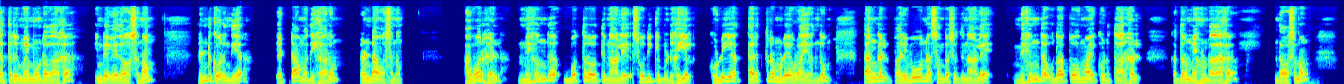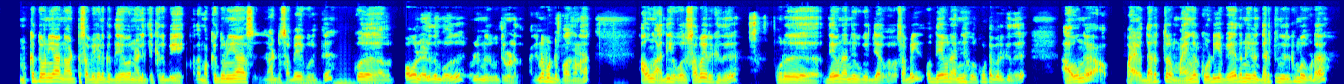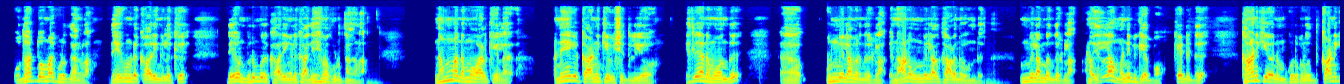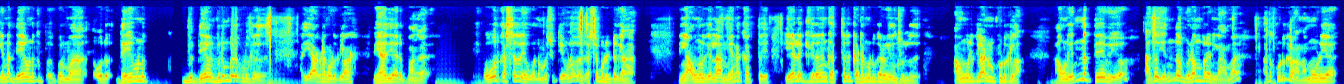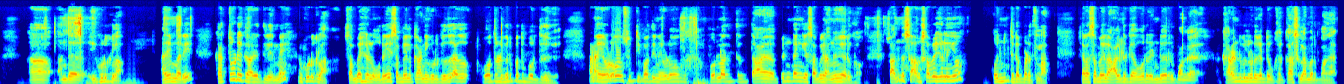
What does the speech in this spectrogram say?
கத்தரு மைமூண்டதாக இந்த வேத வசனம் ரெண்டு குழந்தையர் எட்டாம் அதிகாரம் இரண்டாம் வசனம். அவர்கள் மிகுந்த உபத்திரவத்தினாலே சோதிக்கப்படுகையில் கொடிய தரித்திரமுடையவர்களாயிருந்தும் தங்கள் பரிபூர்ண சந்தோஷத்தினாலே மிகுந்த உதாத்துவமாய் கொடுத்தார்கள். கர்த்தருக்கு மகிமையுண்டதாக இந்த வசனம். மக்கத்தோனியா நாட்டு சபைகளுக்கு தேவன் அளித்த கிருபையை அதாவது மக்கத்தோனியா நாட்டு சபையை குறித்து அவர் பவுல் எழுதும்போது உள்ள நிருபத்தில் உள்ளது. அது என்ன போட்டு பார்க்கணும்னா அவங்க அதிக ஒரு சபை இருக்குது. ஒரு தேவன் அறிஞ்ச சபை ஒரு தேவன் அறிஞ்ச ஒரு கூட்டம் இருக்குது. அவங்க தருத்திரம் தரித்திரம் பயங்கர கொடிய வேதனையில தரித்திரம் இருக்கும்போது கூட உதார்த்துவமாக கொடுத்தாங்களாம். தேவனுடைய காரியங்களுக்கு தேவன் விரும்புகிற காரியங்களுக்கு அதிகமாக கொடுத்தாங்களாம். நம்ம நம்ம வாழ்க்கையில அநேக காணிக்கை விஷயத்துலையோ எதுலையா நம்ம வந்து உண்மை இல்லாமல் இருந்திருக்கலாம். நானும் உண்மை இல்லாத காலங்கள் உண்டு. உண்மை இல்லாமல் இருந்திருக்கலாம். ஆனால் எல்லாம் மன்னிப்பு கேட்போம். கேட்டுட்டு காணிக்கையை நம்ம கொடுக்கணும். காணிக்கைன்னா தேவனுக்கு பொறுமா நம்ம ஒரு தேவனுக்கு தேவன் விரும்புகிற கொடுக்கறது. அது யாருக்கெல்லாம் கொடுக்கலாம்? வியாதியாக இருப்பாங்க. ஒவ்வொரு கஷ்டத்தையும் நம்மளை சுற்றி எவ்வளோ பேர் கஷ்டப்பட்டுட்டு இருக்காங்க. நீங்கள் அவங்களுக்கு எல்லாம் ஏன்னா கத்து ஏழைக்கிறதும் இறங்கும் கடன் கொடுக்கறது எதுவும் சொல்லுது. அவங்களுக்கெல்லாம் நம்ம கொடுக்கலாம். அவங்களுக்கு என்ன தேவையோ அதை எந்த விளம்பரம் இல்லாமல் அதை கொடுக்கலாம். நம்மளுடைய அந்த இது கொடுக்கலாம். அதே மாதிரி கத்தோடைய காரியத்திலையுமே நம்ம கொடுக்கலாம். சபைகள் ஒரே சபையில் காணி கொடுக்குறது அது ஒருத்தரோட விருப்பத்தை பொறுத்து இருக்கு ஆனால் எவ்வளோ சுற்றி பார்த்தீங்கன்னா எவ்வளோ பொருளாதார தா பின்தங்கிய சபைகள் அங்கேயும் இருக்கும். ஸோ அந்த ச- சபைகளையும் கொஞ்சம் திட்டப்படுத்தலாம் சில சபையில் ஆள் இருக்க ஒரு ரெண்டு பேர் இருப்பாங்க. கரண்ட் பில்லோட கட்ட கா- காசு இல்லாமல் இருப்பாங்க.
